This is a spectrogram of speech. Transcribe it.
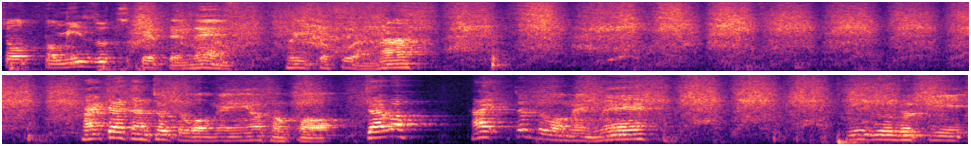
ちょっと水つけてね拭いとくわな。はいちゃーちゃんちょっとごめんよそこ。ちゃぼはいちょっとごめんね。水拭き。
